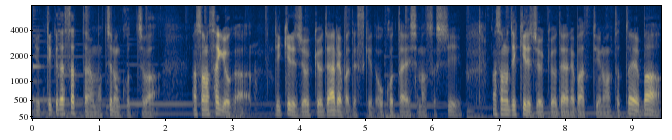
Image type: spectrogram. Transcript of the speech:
言ってくださったらもちろんこっちは、まあ、その作業ができる状況であればですけどお答えしますし、まあ、そのできる状況であればっていうのは例えば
